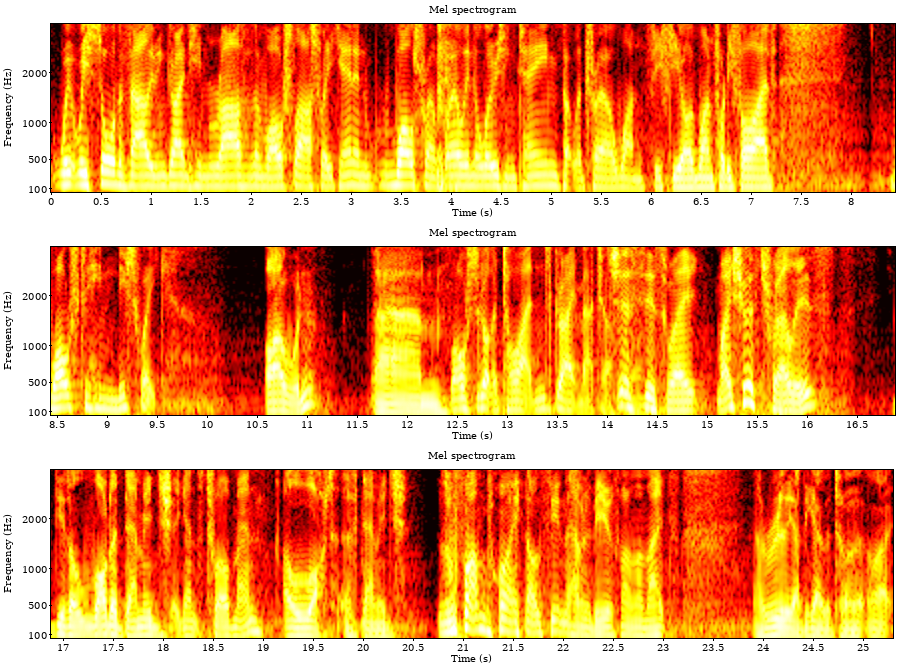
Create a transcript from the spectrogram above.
We, we saw the value in going to him rather than Walsh last weekend, and Walsh went well in a losing team, but Latrell 150 odd, 145. Walsh to him this week. I wouldn't. Um, Walsh has got the Titans. Great matchup. just again. this week, my issue with Trell is he did a lot of damage against 12 men. A lot of damage. There's one point I was sitting there having a beer with one of my mates. And I really had to go to the toilet. I'm like,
